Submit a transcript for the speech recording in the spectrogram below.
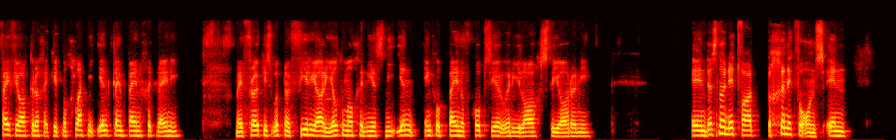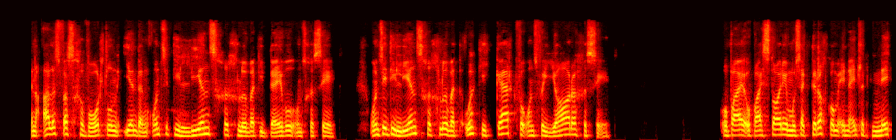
5 jaar terug. Ek het nog glad nie een klein pyn gekry nie. My vroutjie is ook nou 4 jaar heeltemal genees, nie een enkel pyn of kopseer oor die laaste jare nie. En dis nou net wat begin het vir ons en en alles was gewortel in een ding. Ons het die leuns geglo wat die duiwel ons gesê het. Ons het die leuns geglo wat ook die kerk vir ons vir jare gesê het. Op by op by stadium moes ek terugkom en eintlik net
